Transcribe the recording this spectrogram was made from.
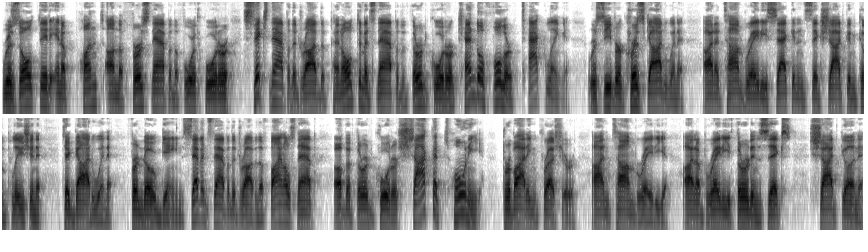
resulted in a punt on the first snap of the fourth quarter, sixth snap of the drive, the penultimate snap of the third quarter. Kendall Fuller tackling receiver Chris Godwin on a Tom Brady second and six shotgun completion to Godwin for no gain. Seventh snap of the drive, and the final snap of the third quarter. Shaka Toney providing pressure on Tom Brady on a Brady third and six shotgun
